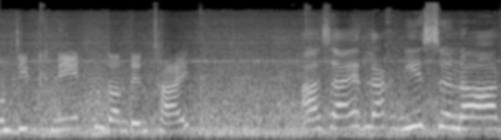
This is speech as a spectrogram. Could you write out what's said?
Und die kneten dann den Teig. Also eigentlich wie so eine Art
